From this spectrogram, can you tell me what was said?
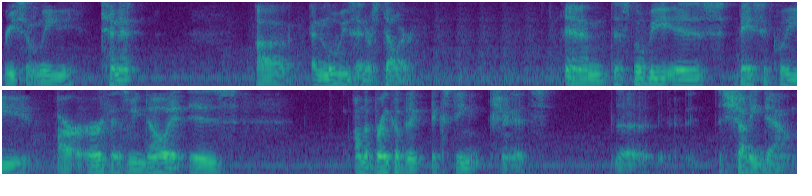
Recently, Tenet, uh, and the movie's Interstellar. And this movie is basically our Earth as we know it is on the brink of extinction. It's the shutting down,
